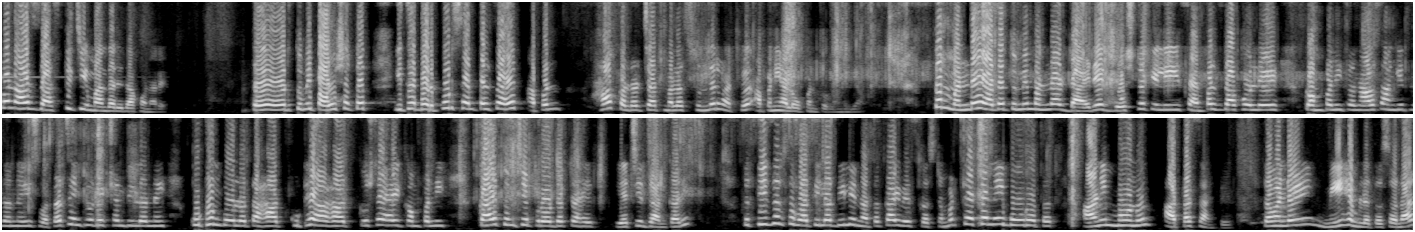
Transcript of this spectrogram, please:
पण आज जास्तीची इमानदारी दाखवणार आहे. तर तुम्ही पाहू शकतात इथे भरपूर सॅम्पल्स आहेत. आपण हा कलर चार्ट मला सुंदर वाटतोय. आपण याला ओपन करून घेऊया तर मंडई आता तुम्ही म्हणणार डायरेक्ट गोष्ट केली सॅम्पल्स दाखवले कंपनीचं नाव सांगितलं नाही स्वतःच इंट्रोडक्शन दिलं नाही कुठून बोलत आहात कुठे आहात कसे आहे कंपनी काय तुमचे प्रोडक्ट आहेत याची जानकारी तर ती जर सुरुवातीला दिली ना तर काही वेळेस कस्टमर त्याच्याने बोर होतात. आणि म्हणून आता सांगते. तर मंडळी मी हेमलता सोनार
